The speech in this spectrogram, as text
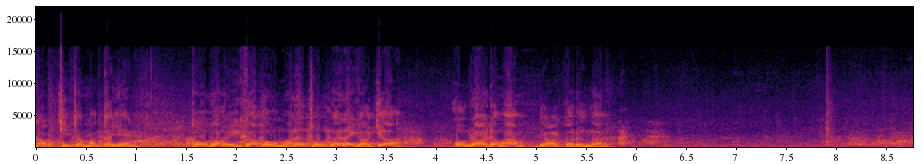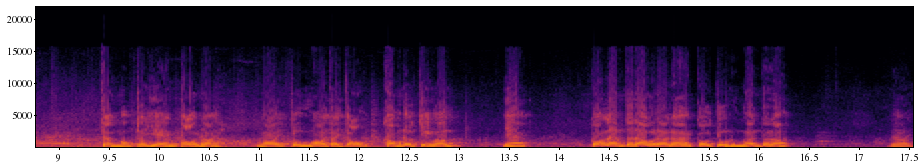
Đọc chỉ cho mất thời gian. Cô có bị khớp uống thuốc lên đây rồi chưa? Uống rồi đúng không? Rồi, cô đứng lên. Tránh mất thời gian, tối rồi. Ngồi, chú ngồi tại chỗ, không được chen lớn nhé. Con làm tới đâu là nè? Cô chú đứng lên tới đó. Rồi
